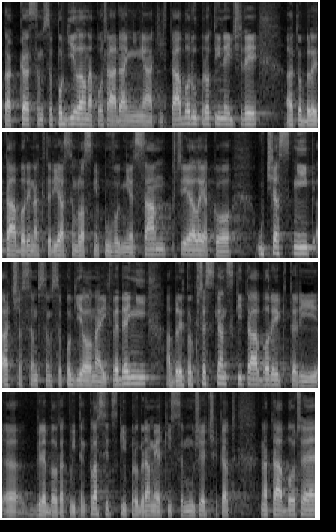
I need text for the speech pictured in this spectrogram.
tak jsem se podílel na pořádání nějakých táborů pro teenagery. To byly tábory, na které já jsem vlastně původně sám přijel jako účastník a časem jsem se podílel na jejich vedení a byly to křesťanský tábory, který, kde byl takový ten klasický program, jaký se může čekat na táboře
